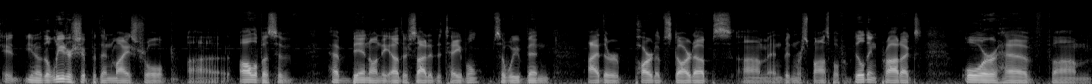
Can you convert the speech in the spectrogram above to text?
it, you know, the leadership within Maestral, uh, all of us have, have been on the other side of the table. So we've been either part of startups um, and been responsible for building products or have um,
